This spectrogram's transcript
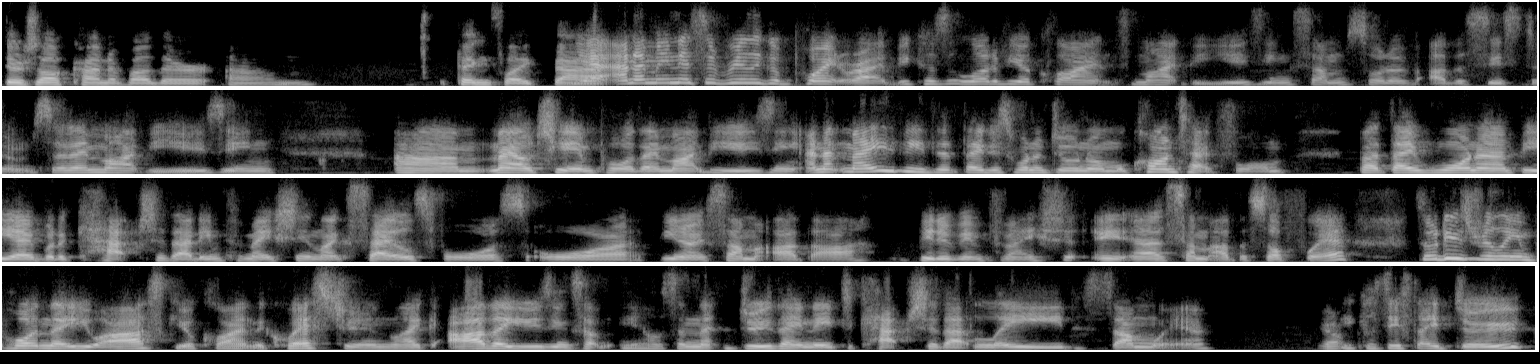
there's all kind of other um, things like that. Yeah, and I mean it's a really good point, right? Because a lot of your clients might be using some sort of other system, so they might be using um, Mailchimp or they might be using, and it may be that they just want to do a normal contact form, but they want to be able to capture that information in like Salesforce or you know some other bit of information, uh, some other software. So it is really important that you ask your client the question, like, are they using something else, and that, do they need to capture that lead somewhere? Yep. Because if they do,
